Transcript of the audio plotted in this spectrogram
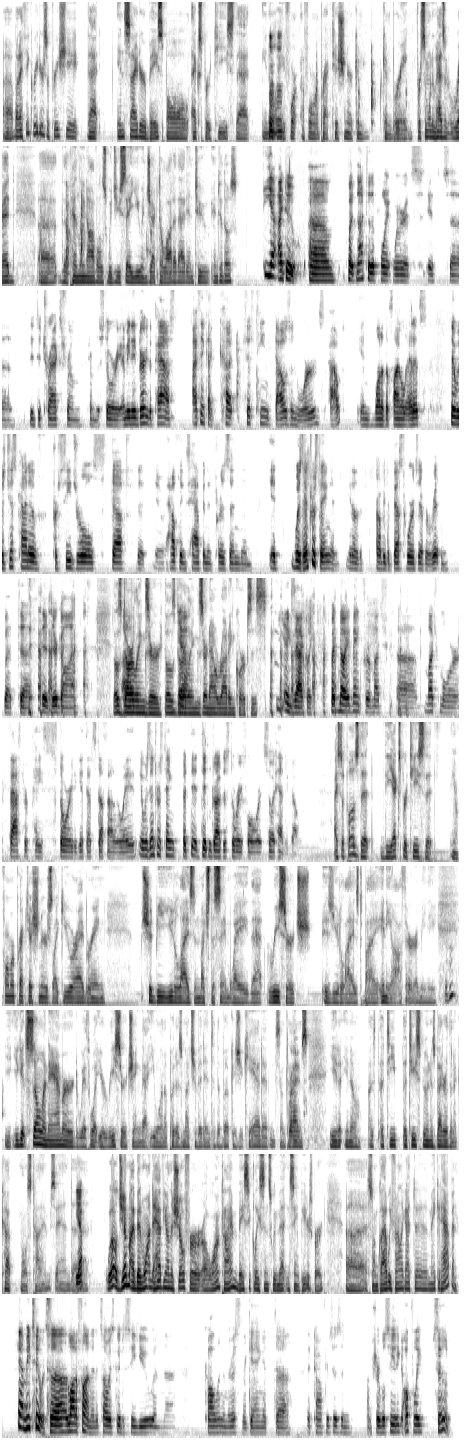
Uh, but I think readers appreciate that insider baseball expertise that you know mm-hmm. a, for, a, former practitioner can can bring. For someone who hasn't read uh, the Penley novels, would you say you inject a lot of that into into those? Yeah, I do, um, but not to the point where it's it's. Uh it detracts from from the story. I mean, in Bury the Past, I think I cut fifteen thousand words out in one of the final edits. There was just kind of procedural stuff that you know how things happen in prison, and it was interesting, and you know the, probably the best words ever written but uh, they're, they're, gone. those darlings uh, are those darlings yeah. are now rotting corpses. exactly, but no, it made for a much uh, much more faster paced story to get that stuff out of the way. It, it, was interesting, but it didn't drive the story forward, so it had to go. I suppose that the expertise that you know former practitioners like you or I bring should be utilized in much the same way that research is utilized by any author. I mean, you, mm-hmm. you, you, get so enamored with what you're researching that you want to put as much of it into the book as you can, and sometimes right. you you know a, a, tea, a teaspoon is better than a cup most times. And uh, yeah. Well, Jim, I've been wanting to have you on the show for a long time, basically since we met in St. Petersburg. Uh, so I'm glad we finally got to make it happen. Yeah, me too. It's uh, a lot of fun, and it's always good to see you and uh, Colin and the rest of the gang at uh, at conferences, and I'm sure we'll see it hopefully soon.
